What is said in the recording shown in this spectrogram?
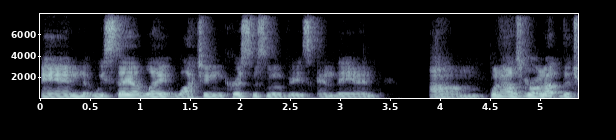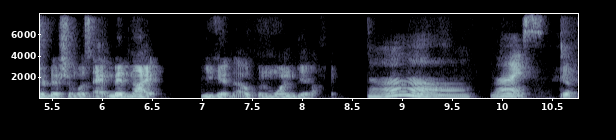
and we stay up late watching Christmas movies, and then um when I was growing up, the tradition was at midnight you get to open one gift. Oh, nice. Yep.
